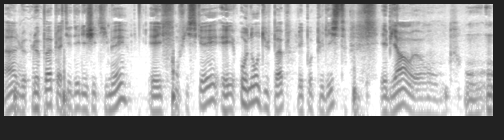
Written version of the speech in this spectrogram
Hein, le, le, peuple a été délégitimé, et confisqués et au nom du peuple, les populistes, eh bien, euh, on,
